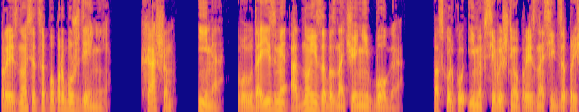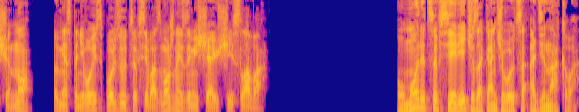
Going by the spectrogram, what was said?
Произносится по пробуждении. Хашем – имя, в иудаизме одно из обозначений Бога. Поскольку имя Всевышнего произносить запрещено, Вместо него используются всевозможные замещающие слова. У Морица все речи заканчиваются одинаково,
